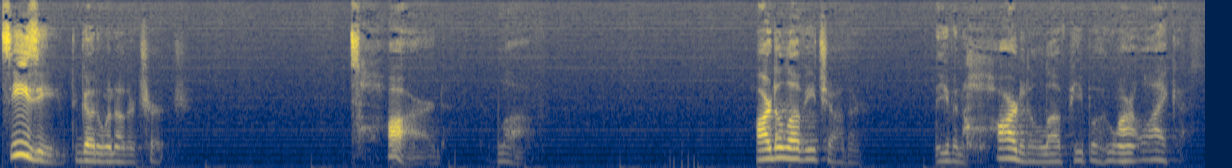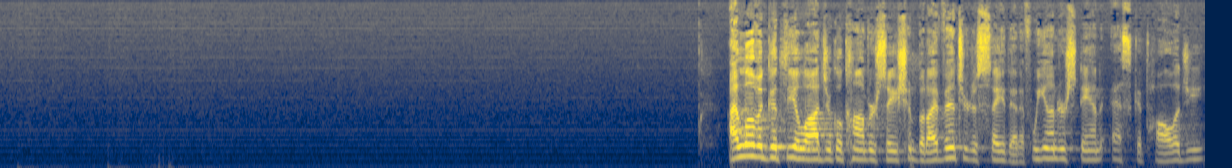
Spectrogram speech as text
It's easy to go to another church, it's hard to love. Hard to love each other, even harder to love people who aren't like us. I love a good theological conversation, but I venture to say that if we understand eschatology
